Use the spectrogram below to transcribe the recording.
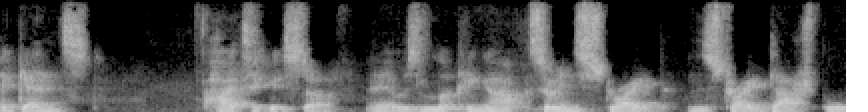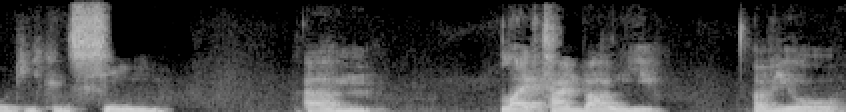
against high ticket stuff, and it was looking at so in Stripe, in the Stripe dashboard, you can see um, lifetime value of your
